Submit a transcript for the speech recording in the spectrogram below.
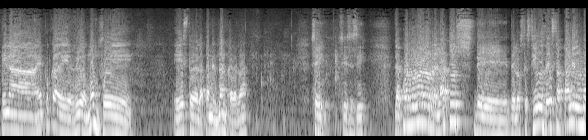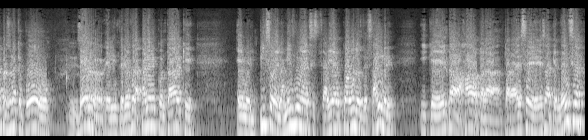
En la época de Río Montt fue esto de la panel blanca, ¿verdad? Sí, sí, sí, sí. De acuerdo a uno de los relatos de, de los testigos de esta panel, una persona que pudo ver el interior de la panel contaba que en el piso de la misma existirían coágulos de sangre y que él trabajaba para, ese, esa dependencia,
